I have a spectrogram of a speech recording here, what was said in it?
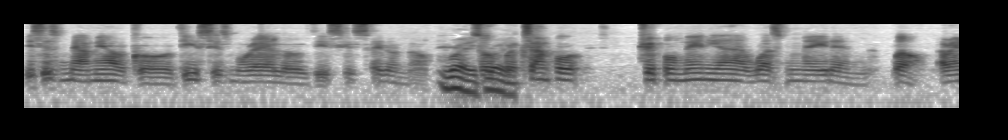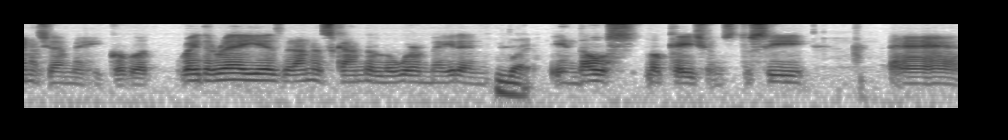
this is Miamiarco, this is Morelos, this is I don't know. Right, So, right. for example, Triple Mania was made in well, Arena Ciudad de Mexico, but Rey de Reyes, Verano Scandal were made in Right. in those locations to see uh,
